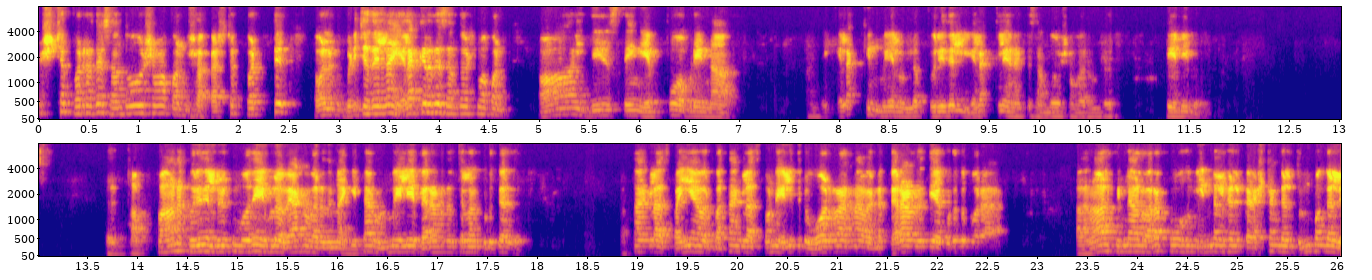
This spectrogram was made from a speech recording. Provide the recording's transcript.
கஷ்டப்படுறத சந்தோஷமா பண்றா. கஷ்டப்பட்டு அவளுக்கு பிடிச்சதெல்லாம் இழக்கிறத சந்தோஷமா பண் ஆல் தீஸ் திங் எப்போ அப்படின்னா அந்த இலக்கின் மேல் உள்ள புரிதல் இலக்குல எனக்கு சந்தோஷம் வரும்ன்றது தெளிவு தப்பான புரிதல் இருக்கும்போதே இவ்வளவு வேகம் வருதுன்னா கிட்டார் உண்மையிலேயே பேரானந்தத்தெல்லாம் கொடுக்காது. பத்தாம் கிளாஸ் பையன் அவர் பத்தாம் கிளாஸ் பொண்ணு இழுத்துட்டு ஓடுறான்னா அவர் என்ன பேரானந்தத்தையா கொடுக்க போறா? அதனால் பின்னால் வரப்போகும் இன்னல்கள் கஷ்டங்கள் துன்பங்கள்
